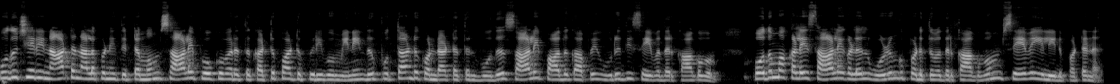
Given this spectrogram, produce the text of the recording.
புதுச்சேரி நாட்டு நலப்பணி திட்டமும் சாலை போக்குவரத்து கட்டுப்பாட்டு பிரிவும் இணைந்து புத்தாண்டு கொண்டாட்டத்தின் போது சாலை பாதுகாப்பை உறுதி செய்வதற்காகவும் பொதுமக்களை சாலைகளில் ஒழுங்குபடுத்துவதற்காகவும் சேவையில் ஈடுபட்டனர்.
